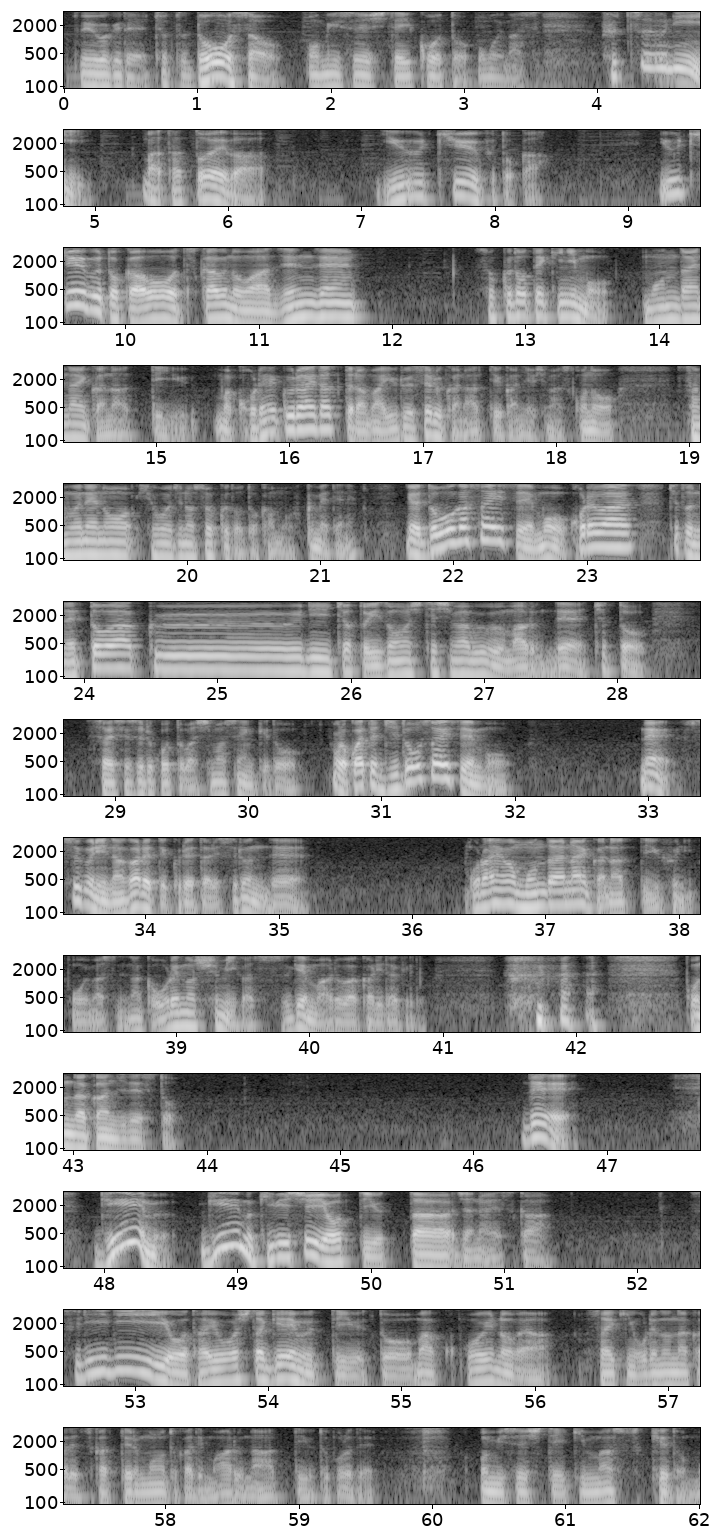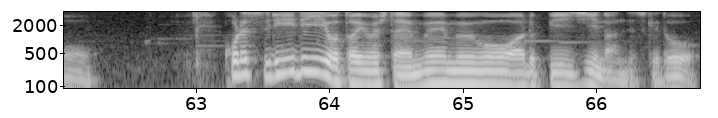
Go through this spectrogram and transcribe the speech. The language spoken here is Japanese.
というわけでちょっと動作をお見せしていこうと思います。普通に、まあ、例えば YouTube とか。YouTube とかを使うのは全然速度的にも問題ないかなっていう。まあこれぐらいだったらまあ許せるかなっていう感じがします。このサムネの表示の速度とかも含めてね。で動画再生もこれはちょっとネットワークにちょっと依存してしまう部分もあるんでちょっと再生することはしませんけどほらこうやって自動再生もねすぐに流れてくれたりするんでこの辺は問題ないかなっていうふうに思いますね。なんか俺の趣味がすげえ丸分かりだけど。こんな感じですと。でゲームゲーム厳しいよって言ったじゃないですか。3D を多用したゲームっていうとまあこういうのが最近俺の中で使ってるものとかでもあるなっていうところでお見せしていきますけども。これ 3D を対応した MMORPG なんですけど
